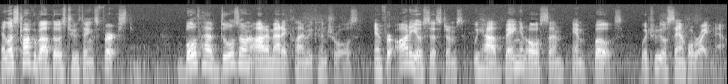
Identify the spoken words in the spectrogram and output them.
And let's talk about those two things first. Both have dual zone automatic climate controls, and for audio systems, we have Bang & Olufsen and Bose, which we will sample right now.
